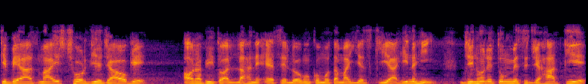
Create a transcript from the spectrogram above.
کہ بے آزمائش چھوڑ دیے جاؤ گے؟ اور ابھی تو اللہ نے ایسے لوگوں کو متمیز کیا ہی نہیں، جنہوں نے تم میں سے جہاد کیے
